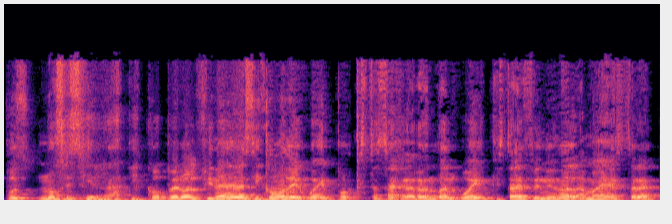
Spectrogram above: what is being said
pues, no sé si errático, pero al final era así como de, güey, ¿por qué estás agarrando al güey que está defendiendo a la maestra?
